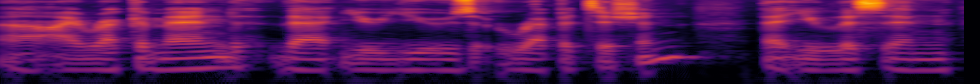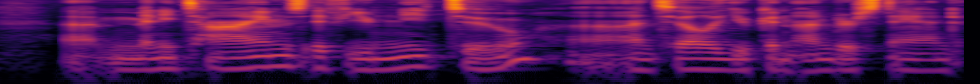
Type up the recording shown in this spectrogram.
Uh, I recommend that you use repetition, that you listen uh, many times if you need to uh, until you can understand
